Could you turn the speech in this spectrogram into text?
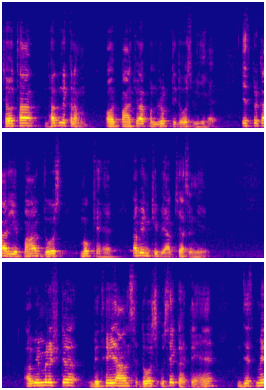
चौथा भग्न क्रम और पांचवा पुनरुक्ति दोष भी है। इस प्रकार ये पाँच दोष मुख्य है। अब इनकी व्याख्या सुनिए। अविमृष्ट विधेयांश दोष उसे कहते हैं जिसमें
